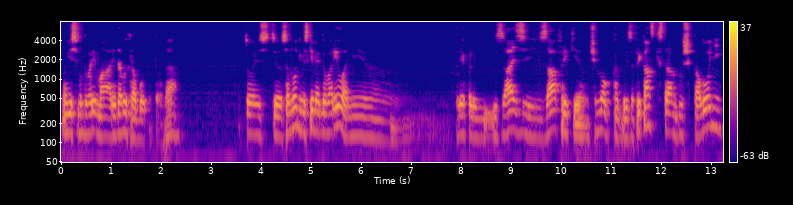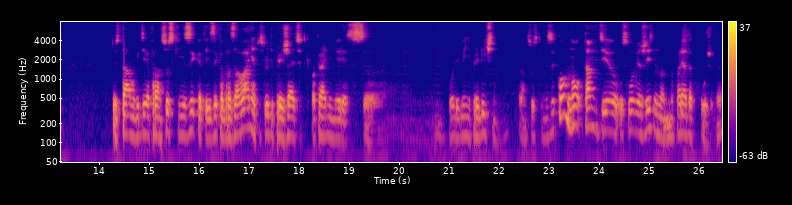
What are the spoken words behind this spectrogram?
ну, если мы говорим о рядовых работниках, да. То есть э, со многими, с кем я говорил, они приехали приехали из Азии, из Африки, очень много как бы из африканских стран, бывших колоний. То есть там, где французский язык – это язык образования, то есть люди приезжают все-таки, по крайней мере, с э, более-менее приличным французским языком, но там, где условия жизни на, на порядок хуже. Да?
